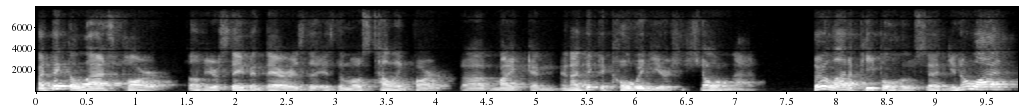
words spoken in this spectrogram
I think the last part of your statement there is the is the most telling part, uh, Mike, and and I think the COVID year should show them that. There are a lot of people who said, you know what,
